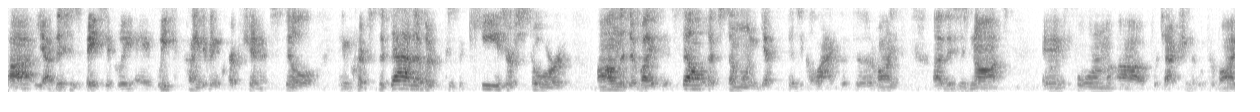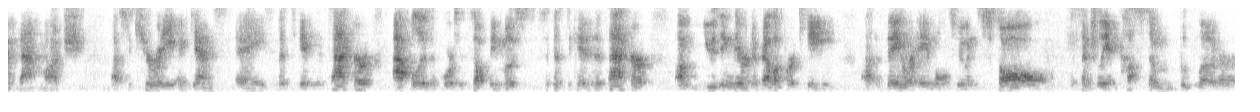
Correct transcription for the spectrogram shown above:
uh, yeah, this is basically a weak kind of encryption. It still encrypts the data, but because the keys are stored on the device itself, if someone gets physical access to the device, uh, this is not a form of protection that would provide that much uh, security against a sophisticated attacker. Apple is, of course, itself the most sophisticated attacker. Um, using their developer key, uh, they were able to install essentially a custom bootloader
